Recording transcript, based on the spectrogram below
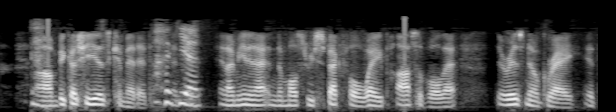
um, because she is committed. And, yes. And, and I mean that in the most respectful way possible. That there is no gray. It's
